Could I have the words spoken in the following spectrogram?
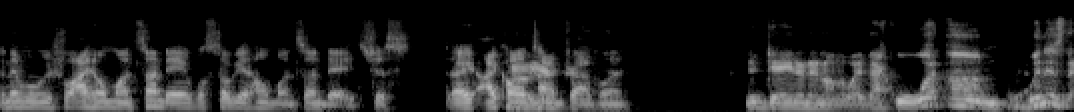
and then when we fly home on Sunday, we'll still get home on Sunday. It's just I, I call oh, it time traveling. You're gaining it on the way back. Well, what um yeah. when is the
